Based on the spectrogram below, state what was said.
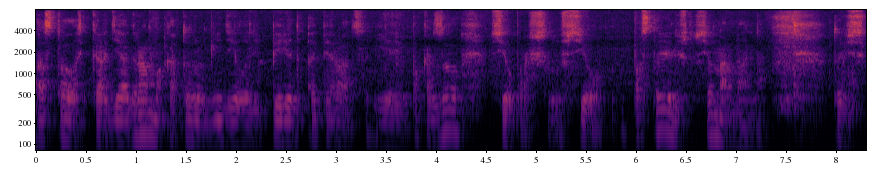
осталась кардиограмма, которую мне делали перед операцией. Я ее показал, все прошло, все поставили, что все нормально. То есть,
